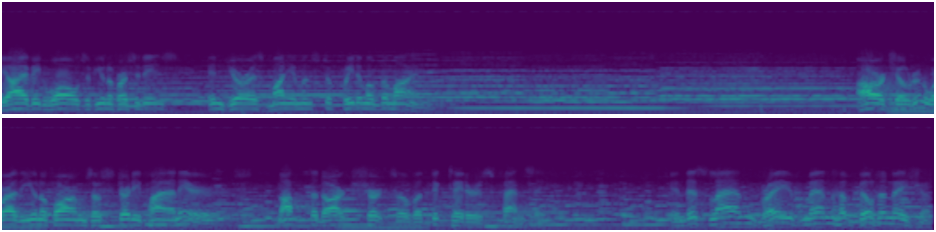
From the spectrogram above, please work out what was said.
The ivied walls of universities endure as monuments to freedom of the mind. Our children wear the uniforms of sturdy pioneers, not the dark shirts of a dictator's fancy. In this land, brave men have built a nation.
